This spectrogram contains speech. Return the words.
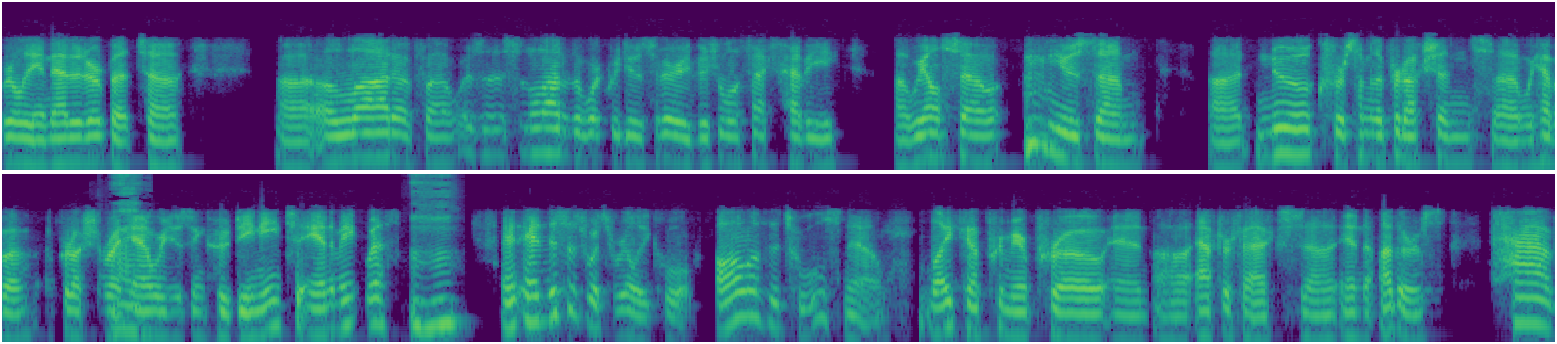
really an editor, but uh, uh, a lot of uh, a lot of the work we do is very visual effects heavy. Uh, we also use um, uh, Nuke for some of the productions. Uh, we have a, a production right, Right. now we're using Houdini to animate with. hmm And, and this is what's really cool. All of the tools now, like uh, Premiere Pro and uh, After Effects uh, and others, have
